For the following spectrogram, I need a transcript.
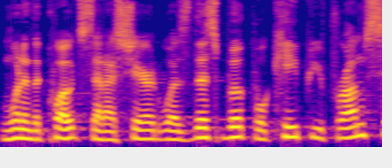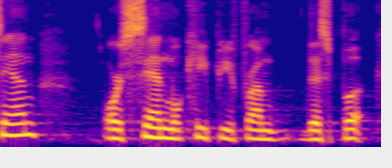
one of the quotes that I shared was This book will keep you from sin, or sin will keep you from this book.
